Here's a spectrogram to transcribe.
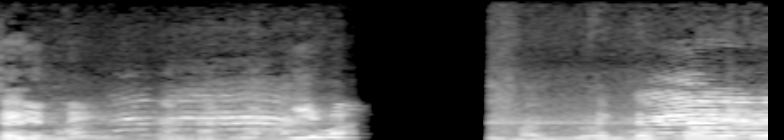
ছিলেন নেই। কি একটা প্লেটে।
